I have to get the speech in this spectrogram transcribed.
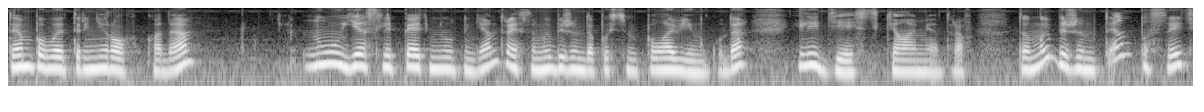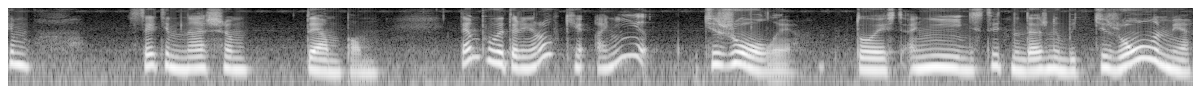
темповая тренировка, да? Ну, если 5 минут на километр, если мы бежим, допустим, половинку, да, или 10 километров, то мы бежим темпо с этим, с этим нашим темпом. Темповые тренировки, они тяжелые, то есть они действительно должны быть тяжелыми,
